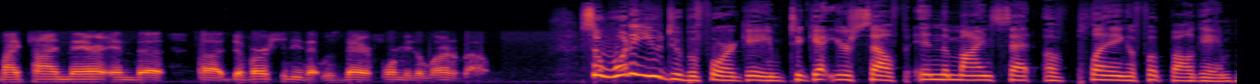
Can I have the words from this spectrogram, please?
my time there and the uh, diversity that was there for me to learn about. So, what do you do before a game to get yourself in the mindset of playing a football game?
